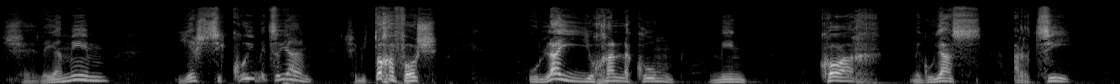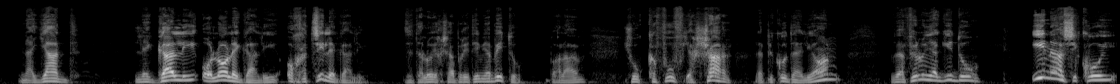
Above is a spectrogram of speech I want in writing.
שלימים יש סיכוי מצוין שמתוך הפוש אולי יוכל לקום מין כוח מגויס, ארצי, נייד, לגלי או לא לגלי, או חצי לגלי, זה תלוי איך שהבריטים יביטו עליו, שהוא כפוף ישר לפיקוד העליון, ואפילו יגידו, הנה הסיכוי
